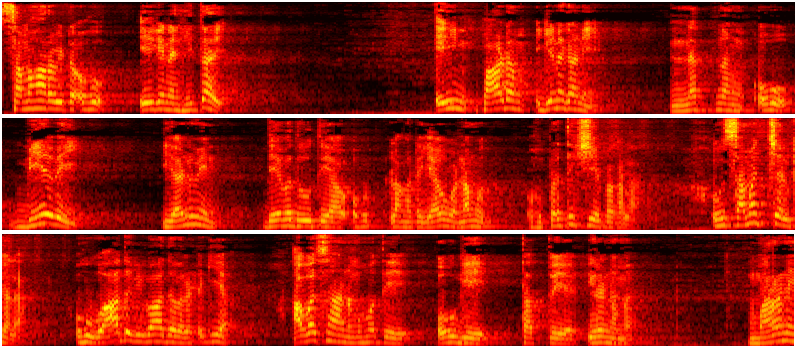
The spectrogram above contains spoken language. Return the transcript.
සමහර විට ඔහු ඒ ගැන හිතයි. එයින් පාඩම් ඉගෙන ගනී. නැත්නම් ඔහු බිය වෙයි. යනුවෙන් දේවදූතයා ඔහු ළඟට යවුව නමුත් ඔහු ප්‍රතික්ෂේප කළා. ඔහු සමච්චල් කළා. ඔහු වාද විවාදවලට ගියා. අවසාන මොහොතේ ඔහුගේ తත්වය ඉරණම මරණය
